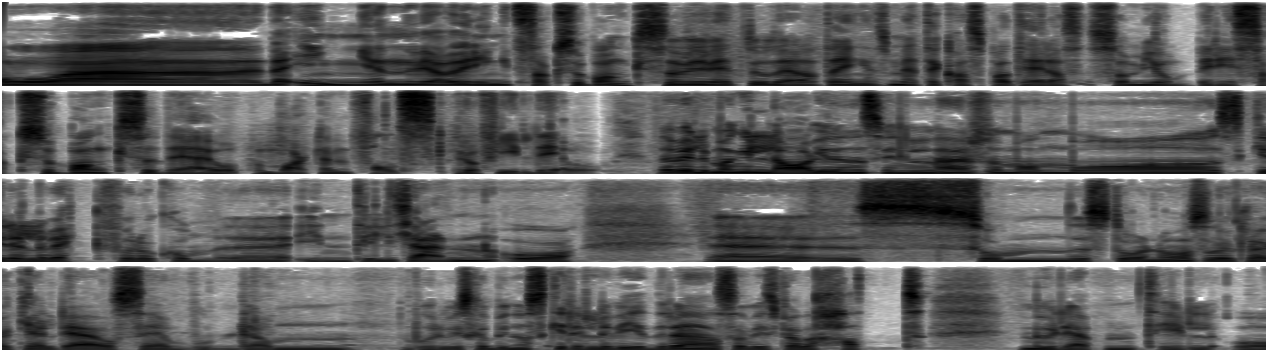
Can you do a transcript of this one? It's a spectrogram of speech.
Og eh, det er ingen, vi har jo ringt Saxo Bank, så vi vet jo det at det er ingen som heter Kaspar Teras som jobber i Saxo Bank, så det er jo åpenbart en falsk profil, det òg. Det er veldig mange lag i denne svindelen her som man må skrelle vekk for å komme inn til kjernen. Og eh, som det står nå, så klarer ikke helt jeg å se hvordan, hvor vi skal begynne å skrelle videre. Altså Hvis vi hadde hatt muligheten til å,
